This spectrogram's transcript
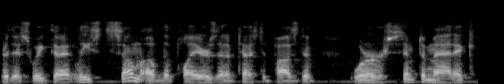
this week that at least some of the players that have tested positive were symptomatic.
